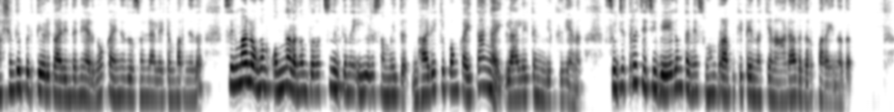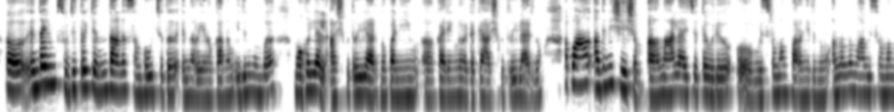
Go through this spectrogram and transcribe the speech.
ആശങ്കപ്പെടുത്തിയ ഒരു കാര്യം തന്നെയായിരുന്നു കഴിഞ്ഞ ദിവസം ലാലേട്ടൻ പറഞ്ഞത്. സിനിമാ ലോകം ഒന്നടങ്കം വിറച്ചു നിൽക്കുന്ന ഈ ഒരു സമയത്ത് ഭാര്യയ്ക്കൊപ്പം കൈത്താങ്ങായി ലാലേട്ടൻ നിൽക്കുകയാണ്. സുചിത്ര ചേച്ചി വേഗം തന്നെ സുഖം പ്രാപിക്കട്ടെ എന്നൊക്കെയാണ് ആരാധകർ പറയുന്നത്. എന്തായാലും സുചിത്രയ്ക്ക് എന്താണ് സംഭവിച്ചത് എന്നറിയണം. കാരണം ഇതിനു മുമ്പ് മോഹൻലാൽ ആശുപത്രിയിലായിരുന്നു പനിയും കാര്യങ്ങളുമായിട്ടൊക്കെ ആശുപത്രിയിലായിരുന്നു. അപ്പോൾ ആ അതിനുശേഷം നാലാഴ്ചത്തെ ഒരു വിശ്രമം പറഞ്ഞിരുന്നു. അന്നൊന്നും ആ വിശ്രമം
